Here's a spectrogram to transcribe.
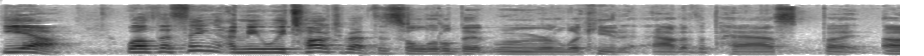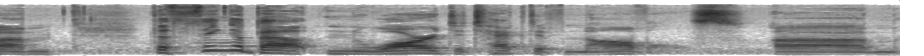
Yeah. Well, the thing, I mean, we talked about this a little bit when we were looking at it Out of the Past, but um, the thing about noir detective novels, um,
